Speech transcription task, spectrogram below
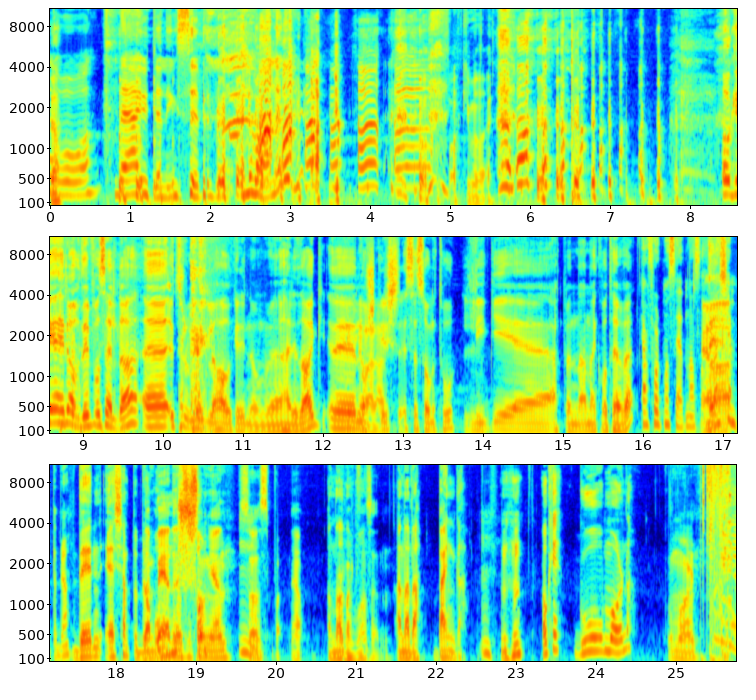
ja. Åh, det er utlendingsproblem. Vil du ha den, eller? Fuck med deg. Ok, Ravdip på Selda. Uh, utrolig hyggelig å ha dere innom eh, her i dag. Eh, å være Norskers sesong to ligger i uh, appen NRK TV. Ja, folk må se den, altså. Ja. Den er kjempebra. Den er kjempebra Den er bedre og morsom. én. Så ja. Another one. Another banga. Mm. Mhm. Ok, god morgen, da. God morgen.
